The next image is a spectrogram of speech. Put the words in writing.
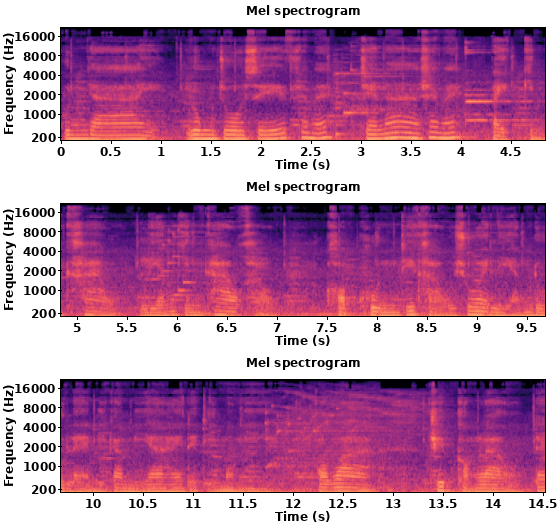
คุณยาย ลุงโจเซฟใช่ไหมเจน่าใช่ไหม ไปกินข้าว เลี้ยงกินข้าวเขา ขอบคุณที่เขาช่วยเลี้ยงดูแลมิกามิยาให้เดดีมามี เพราะว่าทริปของเราได้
